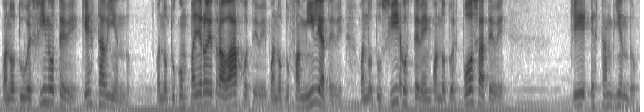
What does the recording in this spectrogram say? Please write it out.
Cuando tu vecino te ve, ¿qué está viendo? Cuando tu compañero de trabajo te ve, cuando tu familia te ve, cuando tus hijos te ven, cuando tu esposa te ve, ¿Qué están viendo?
